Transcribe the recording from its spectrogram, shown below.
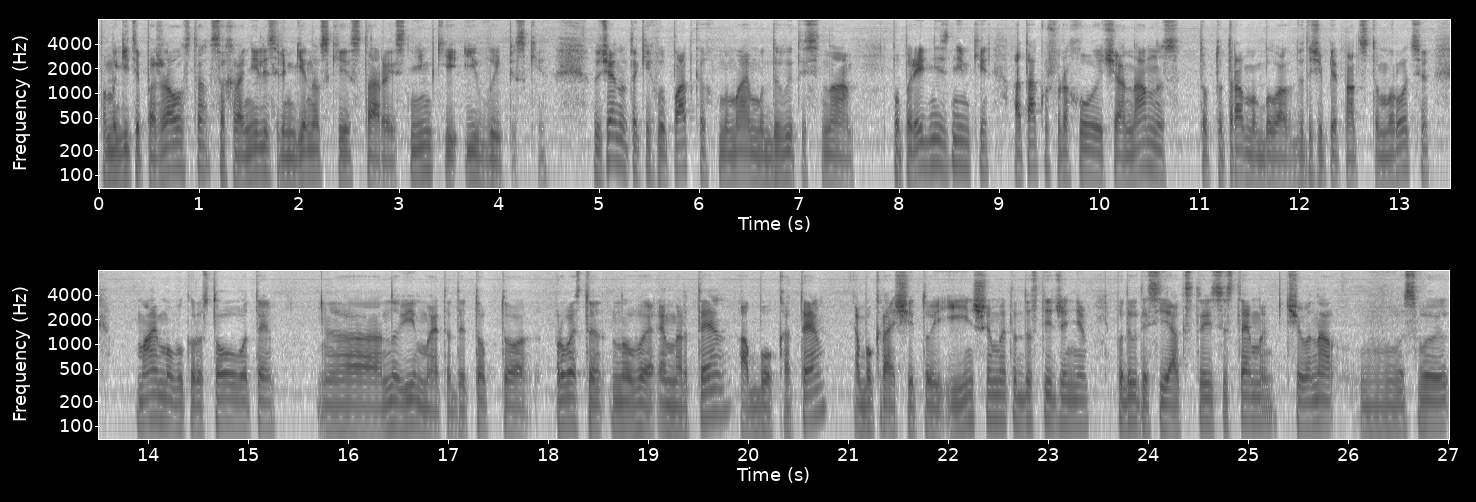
Помогите, пожалуйста, сохранились рентгеновські старі снімки і виписки. Звичайно, в таких випадках ми маємо дивитись на попередні знімки, а також враховуючи анамнез, тобто травма була в 2015 році, маємо використовувати е, нові методи, тобто провести нове МРТ або КТ, або краще той і інший метод дослідження, подивитися, як стоїть система, чи вона свою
